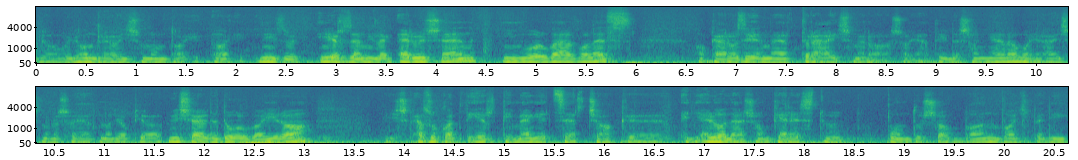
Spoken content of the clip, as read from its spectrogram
ugye ahogy Andrea is mondta, a néző érzelmileg erősen involválva lesz, akár azért, mert ráismer a saját édesanyjára, vagy ráismer a saját nagyapja viselt dolgaira, és azokat érti meg egyszer csak egy előadáson keresztül pontosabban, vagy pedig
